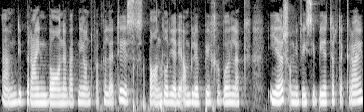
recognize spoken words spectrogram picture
ehm um, die breinbane wat nie ontwikkel het nie, behandel jy die amblyopie gewoonlik eers om die visie beter te kry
